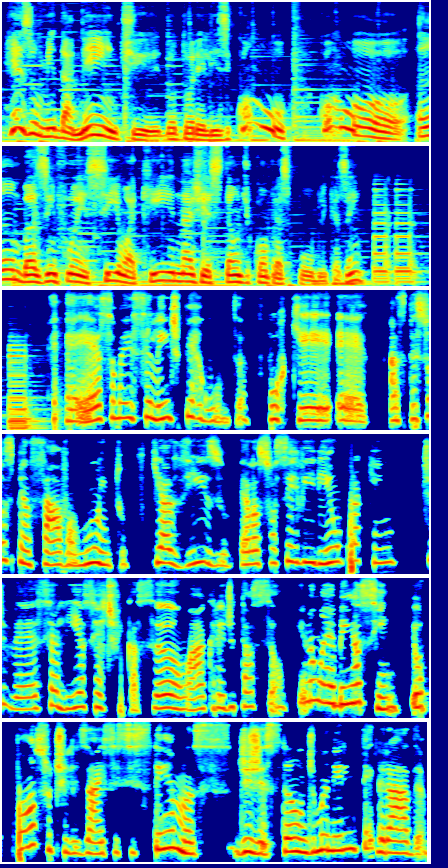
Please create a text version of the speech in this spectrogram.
Resumidamente, doutor Elise, como, como ambas influenciam aqui na gestão de compras públicas, hein? É, essa é uma excelente pergunta, porque é, as pessoas pensavam muito que as ISO elas só serviriam para quem tivesse ali a certificação, a acreditação. E não é bem assim. Eu posso utilizar esses sistemas de gestão de maneira integrada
